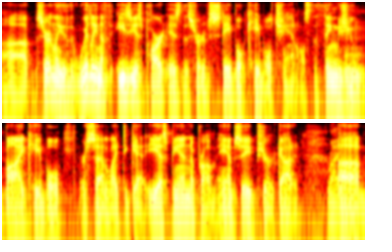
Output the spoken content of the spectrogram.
uh, certainly the- weirdly enough the easiest part is the sort of staple cable channels the things you buy cable or satellite to get espn no problem amc sure got it Right. um,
